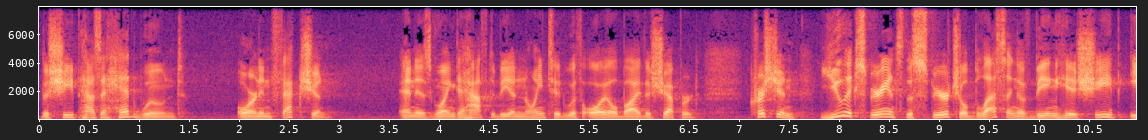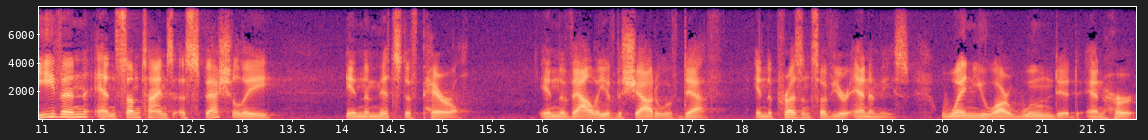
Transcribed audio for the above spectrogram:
the sheep has a head wound or an infection and is going to have to be anointed with oil by the shepherd. Christian, you experience the spiritual blessing of being his sheep, even and sometimes especially in the midst of peril, in the valley of the shadow of death, in the presence of your enemies, when you are wounded and hurt.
